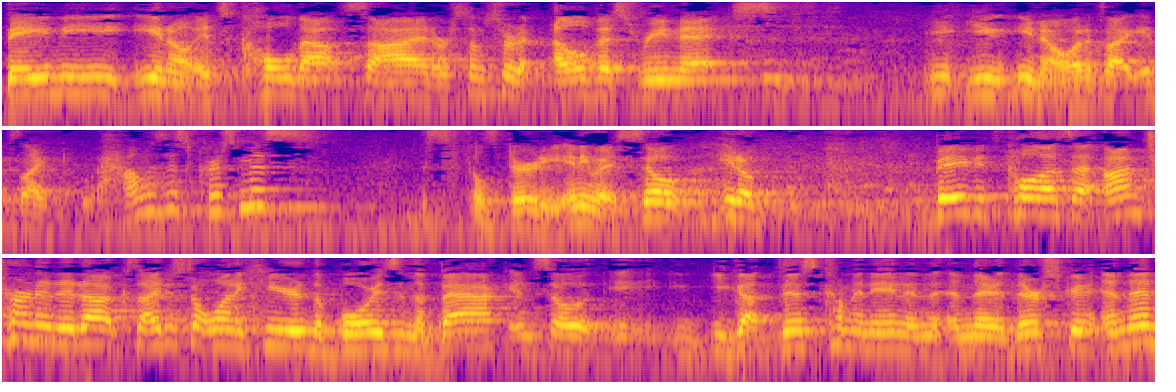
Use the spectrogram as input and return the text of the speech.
baby, you know, it's cold outside, or some sort of Elvis remix you, you, you know what it's like. It's like, how is this Christmas? This feels dirty. Anyway, so, you know, baby, it's cold outside. I'm turning it up because I just don't want to hear the boys in the back. And so you got this coming in and, and they're, they're screaming. And then,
